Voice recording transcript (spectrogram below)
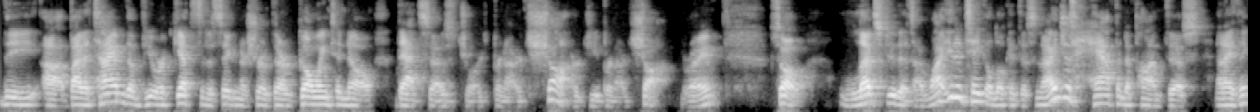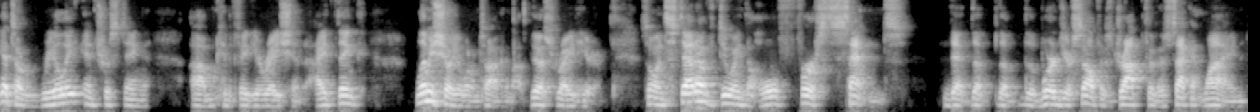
the, uh, by the time the viewer gets to the signature, they're going to know that says George Bernard Shaw or G. Bernard Shaw, right? So let's do this. I want you to take a look at this. And I just happened upon this, and I think it's a really interesting um, configuration. I think, let me show you what I'm talking about, this right here. So instead of doing the whole first sentence, that the, the, the word yourself is dropped to the second line,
